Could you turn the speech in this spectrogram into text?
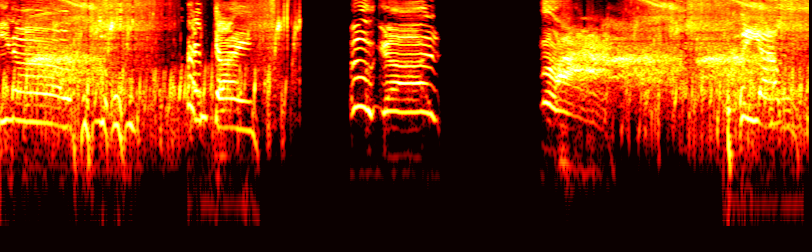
Enough! I'm dying! Oh, God! Yow!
